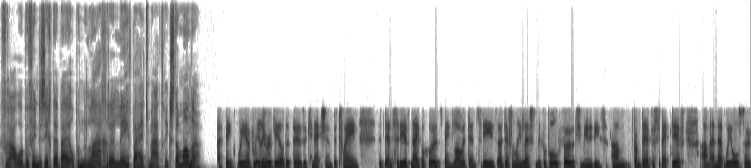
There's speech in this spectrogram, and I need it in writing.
Vrouwen bevinden zich daarbij op een lagere leefbaarheidsmatrix dan mannen. I think we have really revealed that there's a connection between the density of neighbourhoods, being lower densities are definitely less livable for the communities um, from their perspective, um, and that we also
